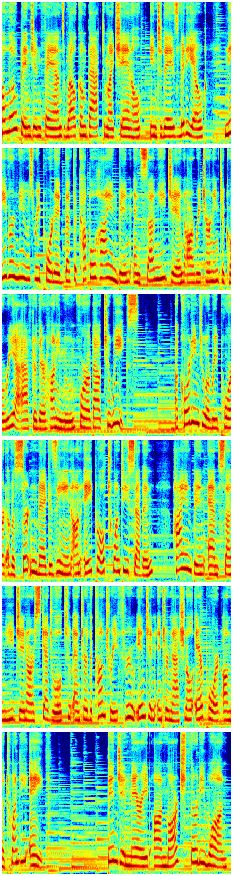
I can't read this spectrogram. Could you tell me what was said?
Hello Binjin fans welcome back to my channel. In today's video, Naver News reported that the couple Hyun Bin and Son Ye Jin are returning to Korea after their honeymoon for about two weeks. According to a report of a certain magazine on April 27, Hyun Bin and Son Ye Jin are scheduled to enter the country through Incheon International Airport on the 28th. Binjin married on March 31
